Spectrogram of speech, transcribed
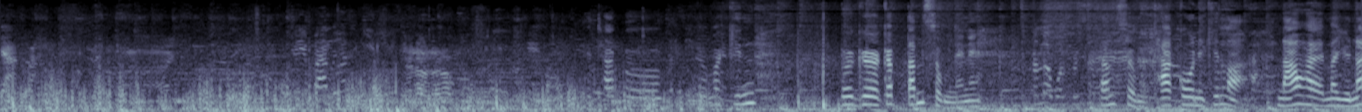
อยากว่ะซีมบาเลือดกิน ทาโก้เดี๋ยวมากินเบอร์เกอร์กับตำสุ่มเนี่ยเนี่ยตำสุ่มทาโก้นี่กินเหรอหนาวให้มาอยู่ใน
